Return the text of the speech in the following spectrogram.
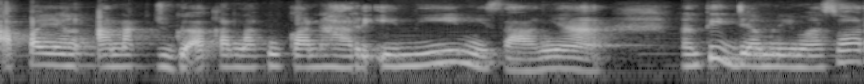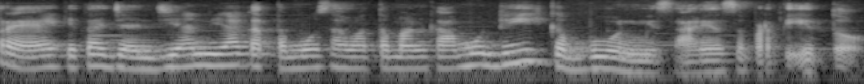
apa yang anak juga akan lakukan hari ini. Misalnya, nanti jam 5 sore kita janjian ya ketemu sama teman kamu di kebun, misalnya seperti itu.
